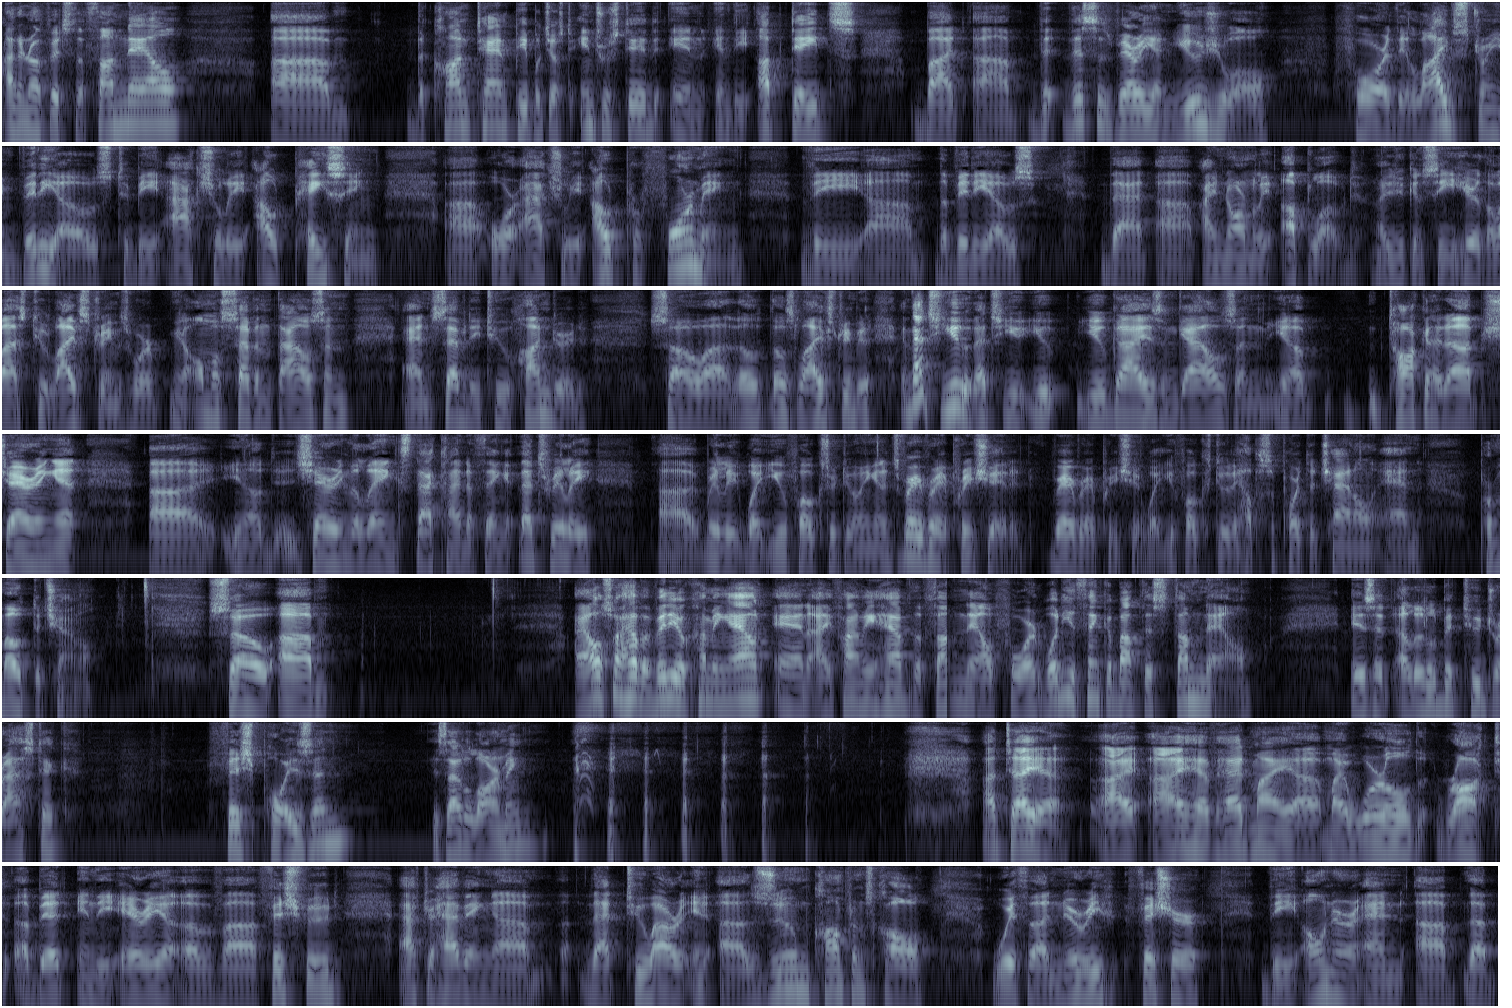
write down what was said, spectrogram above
I don't know if it's the thumbnail, um, the content, people just interested in in the updates. But uh, th- this is very unusual for the live stream videos to be actually outpacing uh, or actually outperforming the um, the videos that uh, I normally upload. As you can see here, the last two live streams were you know almost 7,000 and 7,200. So uh, those, those live stream and that's you, that's you, you, you guys and gals, and you know, talking it up, sharing it, uh, you know, sharing the links, that kind of thing. That's really, uh, really what you folks are doing, and it's very, very appreciated. Very, very appreciated what you folks do to help support the channel and promote the channel. So um, I also have a video coming out, and I finally have the thumbnail for it. What do you think about this thumbnail? Is it a little bit too drastic? Fish poison? Is that alarming? I tell you, I I have had my uh, my world rocked a bit in the area of uh, fish food after having uh, that two hour uh, Zoom conference call with uh, Nuri Fisher, the owner and uh, the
